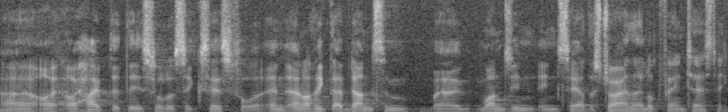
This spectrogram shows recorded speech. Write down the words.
uh, I I hope that they're sort of successful. And and I think they've done some uh, ones in in South Australia, and they look fantastic.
